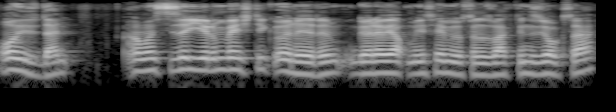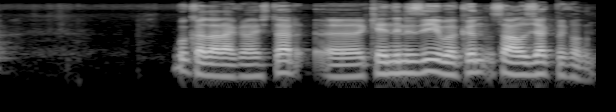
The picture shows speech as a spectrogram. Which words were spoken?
O yüzden. Ama size 25'lik öneririm. Görev yapmayı sevmiyorsanız vaktiniz yoksa. Bu kadar arkadaşlar. Ee, Kendinize iyi bakın. Sağlıcakla kalın.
